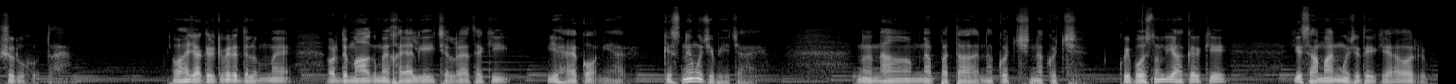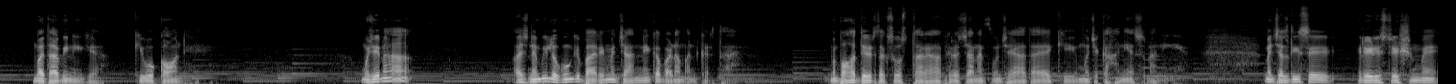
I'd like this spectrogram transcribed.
शुरू होता है। वहाँ जाकर के मेरे दिल में और दिमाग में ख्याल यही चल रहा था कि ये है कौन यार? किसने मुझे भेजा है? न नाम, न पता, न कुछ न कुछ। कोई पर्सनली आकर के ये सामान मुझे दे गया और बता भी नहीं गया कि वो कौन है। मुझे ना अजनबी लोगों के बारे में जानने का बड़ा मन करता है। मैं बहुत देर तक सोचता रहा, फिर अचानक मुझे याद आया कि मुझे कहानियाँ सुनानी है। मैं जल्दी से रेडियो स्टेशन में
